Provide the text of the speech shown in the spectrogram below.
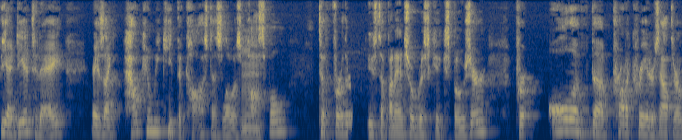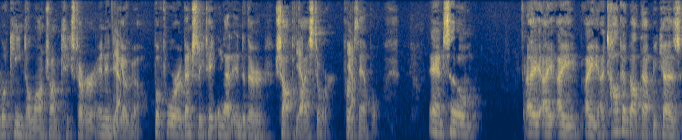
the idea today is like, how can we keep the cost as low as mm. possible to further reduce the financial risk exposure for all of the product creators out there looking to launch on Kickstarter and Indiegogo yeah. before eventually taking that into their Shopify yeah. store, for yeah. example. And so I, I, I, I, talk about that because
